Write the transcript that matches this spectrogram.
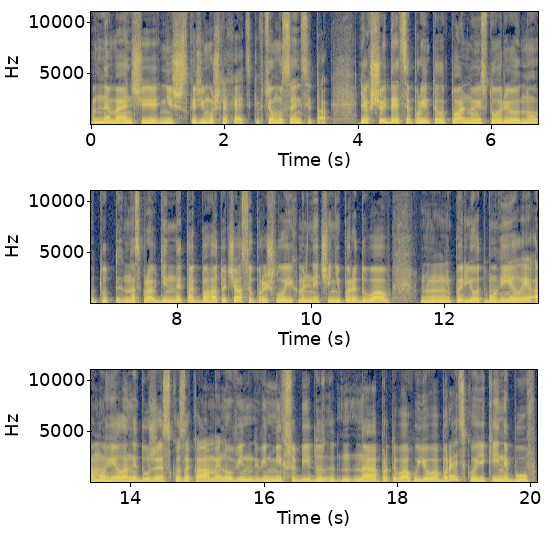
не менші, ніж, скажімо, шляхетські. В цьому сенсі так. Якщо йдеться про інтелектуальну історію, ну тут насправді не так багато часу пройшло, і Хмельниччині передував період могили, а могила не дуже з козаками. Ну, Він він міг собі на противагу Йова Борецького, який не був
